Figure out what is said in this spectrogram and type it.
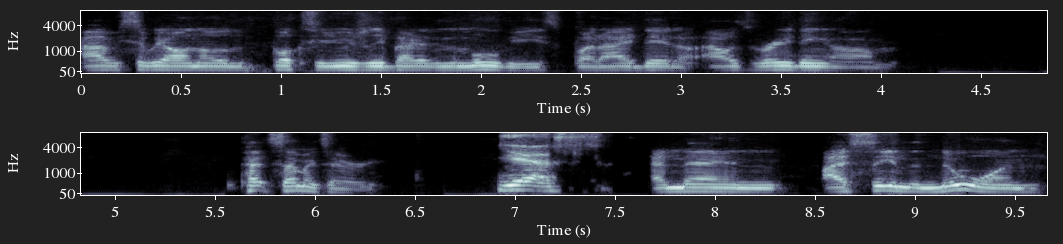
obviously we all know the books are usually better than the movies. But I did. I was reading um, Pet Sematary, yes and then I seen the new one,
